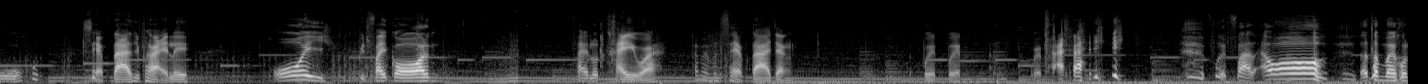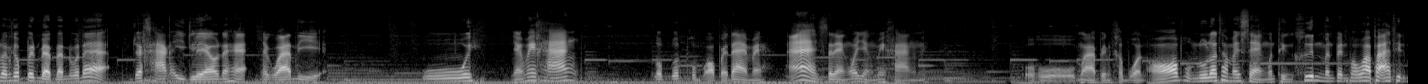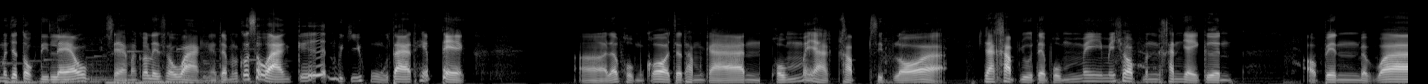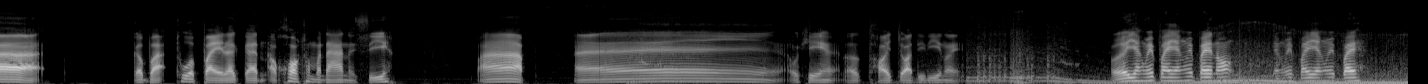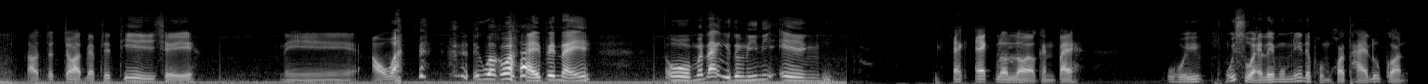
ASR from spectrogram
แสบตาที่ผายเลย โอ้ย ปิดไฟก่อน ไฟรถใครวะทำไมมันแสบตาจัง เปิดเปิด เปิดฝาได้ เปิดฝาโอ้แล้วทำไมคนนั้นเขาเป็นแบบนั้นวะเนี่ยจะค้างอีกแล้วนะฮะจากว่าดีอุ้ยยังไม่ค้าง ลบรถผมออกไปได้ไหมอ่าแสดงว่ายังไม่ค้างนี่ โอ้โห มาเป็นขบวน อ๋อ ผมรู้แล้วทำไมแสงมันถึงขึ้น มันเป็นเพราะว่าพระอาทิตย์มันจะตกดินแล้ว แสงมันก็เลยสว่างไงแต่มันก็สว่างเกินเมื่อกี้หูตาเทบแตกอ่าแล้วผมก็จะทำการ ผมไม่อยากขับสิบล้ออะอยากขับอยู่แต่ผมไม่ไม่ชอบมันคันใหญ่เกิน เอาเป็นแบบว่ากระบะทั่วไปแล้วกัน เอาคอกธรรมดาหน่อยสิป้าบอ่าโอเคฮะเราถอยจอดดีๆหน่อย เอ้ยยังไม่ไปยังไม่ไปน้อง ยังไม่ไปยังไม่ไป เราจะจอดแบบที่เฉยนี่เอาวะนึกว่าเขาหายไปไหน โอ้มานั่งอยู่ตรงนี้นี่เองแอกแอครอๆกันไปโอ้ยโอ้ยสวยเลยมุมนี้เดี๋ยวผมขอถ่ายรูปก่อน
